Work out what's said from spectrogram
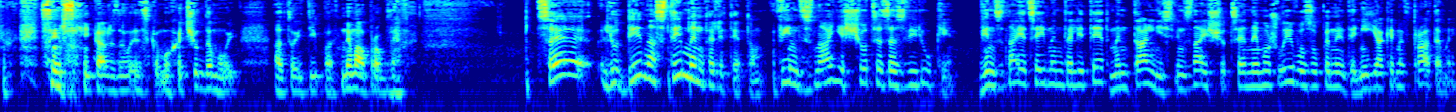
Сирський каже Зеленському, хочу домой. А той, типа, нема проблем. Це людина з тим менталітетом. Він знає, що це за звірюки. Він знає цей менталітет, ментальність. Він знає, що це неможливо зупинити ніякими втратами.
